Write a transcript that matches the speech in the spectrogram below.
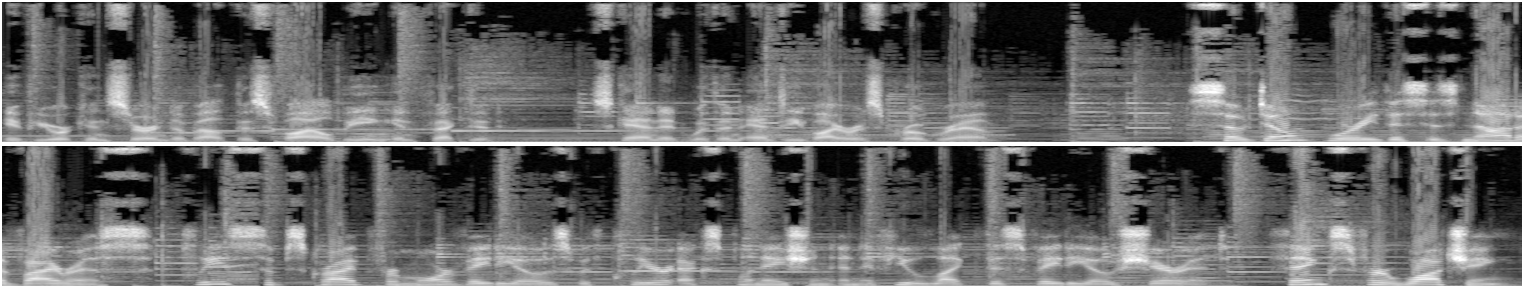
If you're concerned about this file being infected, scan it with an antivirus program. So don't worry this is not a virus. Please subscribe for more videos with clear explanation and if you like this video share it. Thanks for watching.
